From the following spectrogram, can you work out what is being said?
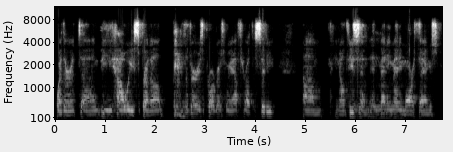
whether it um, be how we spread out the various programs we have throughout the city um, you know these and, and many many more things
